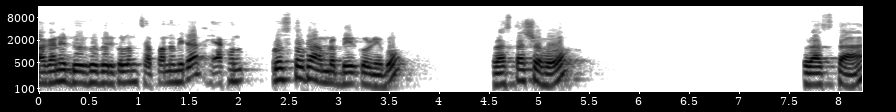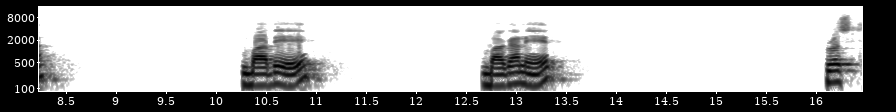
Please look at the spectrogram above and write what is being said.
বাগানের দৈর্ঘ্য বের করলাম ছাপ্পান্ন মিটার। এখন প্রস্থটা আমরা বের করে নেব। রাস্তা সহ রাস্তা বাদে বাগানের প্রস্থ।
